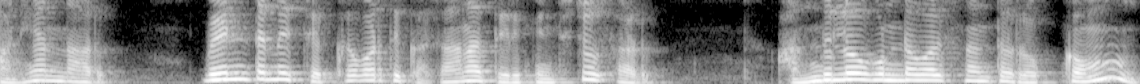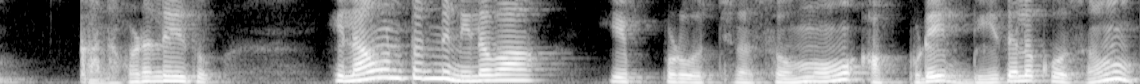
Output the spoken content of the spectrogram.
అని అన్నారు. వెంటనే చక్రవర్తి ఖజానా తెరిపించి చూశాడు. అందులో ఉండవలసినంత రొక్కం కనబడలేదు. ఇలా ఉంటుంది నిలవా? ఎప్పుడు వచ్చిన సొమ్ము అప్పుడే బీదల కోసం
